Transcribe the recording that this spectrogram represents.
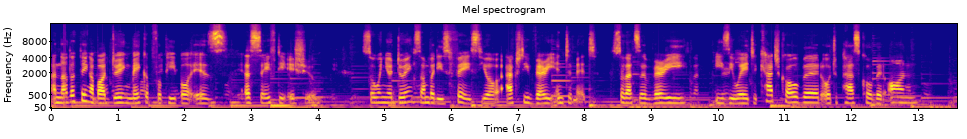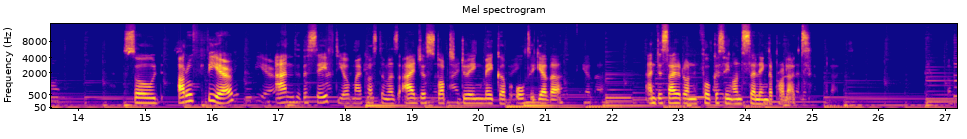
Another thing about doing makeup for people is a safety issue. So when you're doing somebody's face, you're actually very intimate. So that's a very easy way to catch COVID or to pass COVID on. So out of fear and the safety of my customers, I just stopped doing makeup altogether and decided on focusing on selling the product. Okay.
